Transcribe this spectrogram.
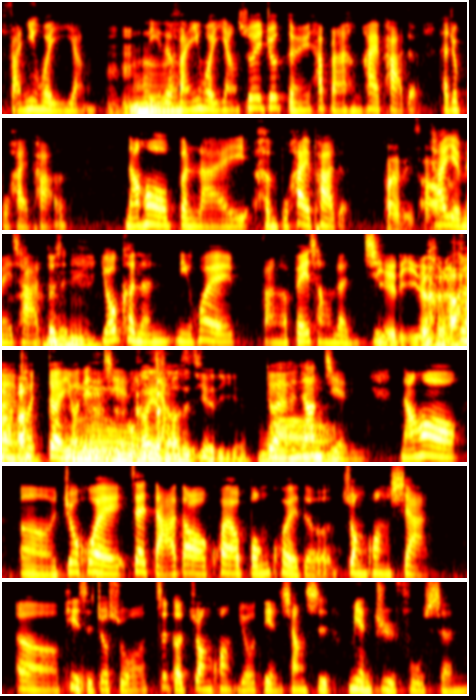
反应会一样，嗯哼，你的反应会一样，所以就等于他本来很害怕的，他就不害怕了。然后本来很不害怕的，他也没差，他也没差，就是有可能你会反而非常冷静，解离了啦，对，会对，有点解离。我刚刚也想到是解离，对，很像解离。然后呃，就会在达到快要崩溃的状况下。呃，Keith 就说这个状况有点像是面具附身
